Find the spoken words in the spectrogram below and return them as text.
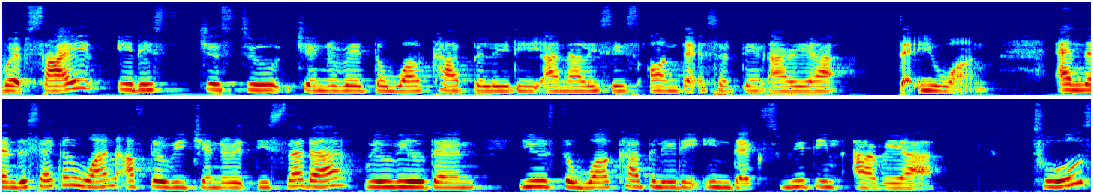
website, it is just to generate the walkability analysis on that certain area that you want. And then the second one, after we generate this data, we will then use the walkability index within area tools,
